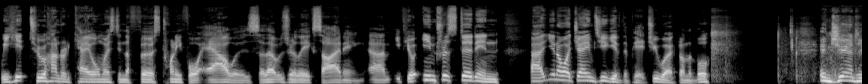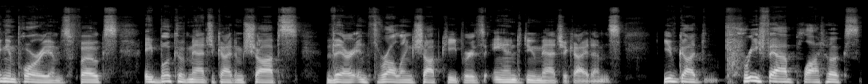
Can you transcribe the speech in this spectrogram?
we hit 200k almost in the first 24 hours so that was really exciting um, if you're interested in uh, you know what james you give the pitch you worked on the book Enchanting Emporiums, folks, a book of magic item shops, their enthralling shopkeepers, and new magic items. You've got prefab plot hooks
